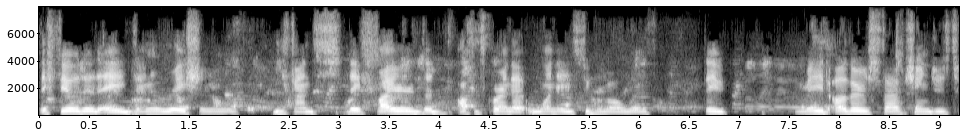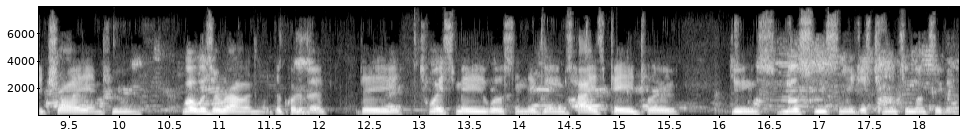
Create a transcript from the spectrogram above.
They fielded a generational defense. They fired the offensive coordinator that won a Super Bowl with. They made other staff changes to try and improve what was around the quarterback. They twice made Wilson the game's highest paid player, doing most recently just 22 months ago.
